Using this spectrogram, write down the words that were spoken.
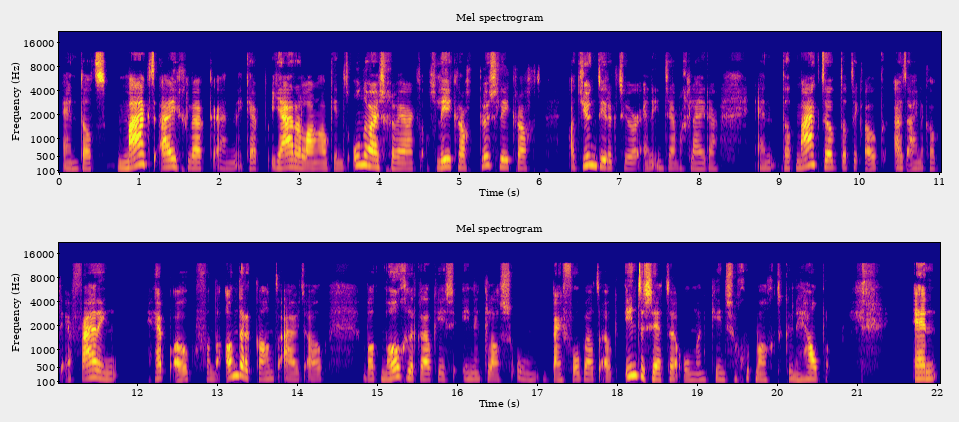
En dat maakt eigenlijk, en ik heb jarenlang ook in het onderwijs gewerkt als leerkracht plus leerkracht, adjunct-directeur en intern begeleider. En dat maakt ook dat ik ook uiteindelijk ook de ervaring heb ook van de andere kant uit ook, wat mogelijk ook is in een klas om bijvoorbeeld ook in te zetten om een kind zo goed mogelijk te kunnen helpen. En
